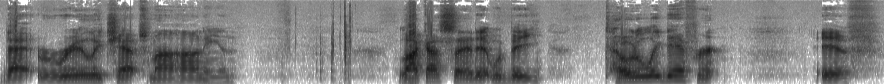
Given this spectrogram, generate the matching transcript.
That really chaps my hind end. Like I said, it would be totally different if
